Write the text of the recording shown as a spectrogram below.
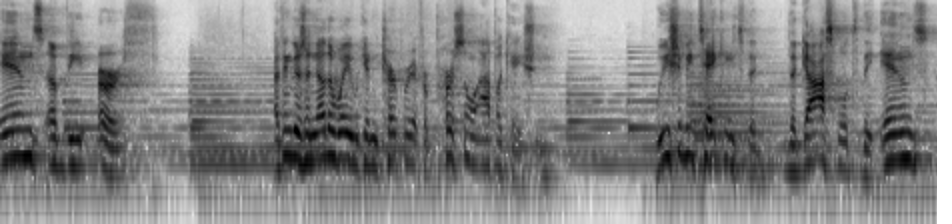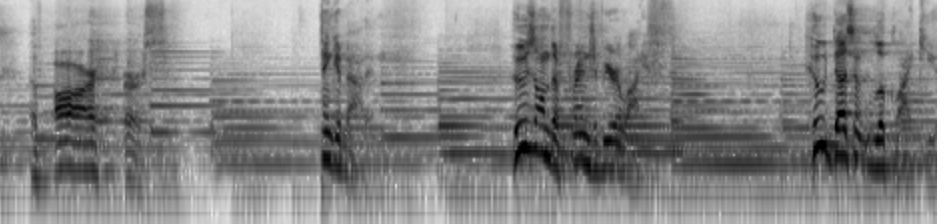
ends of the earth, I think there's another way we can interpret it for personal application. We should be taking to the, the gospel to the ends of our earth. Think about it. Who's on the fringe of your life? Who doesn't look like you?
